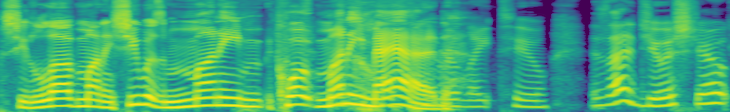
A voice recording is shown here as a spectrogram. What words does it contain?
She loved money. She was money, quote, money Nicole mad, relate to. Is that a Jewish joke?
